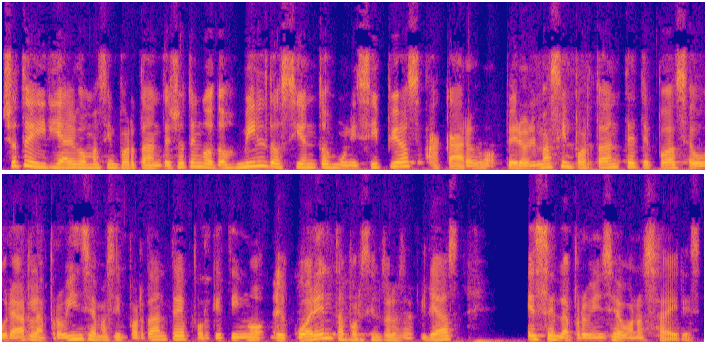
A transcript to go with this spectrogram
Yo te diría algo más importante. Yo tengo 2.200 municipios a cargo, pero el más importante, te puedo asegurar, la provincia más importante, porque tengo el 40% de los afiliados, es en la provincia de Buenos Aires.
